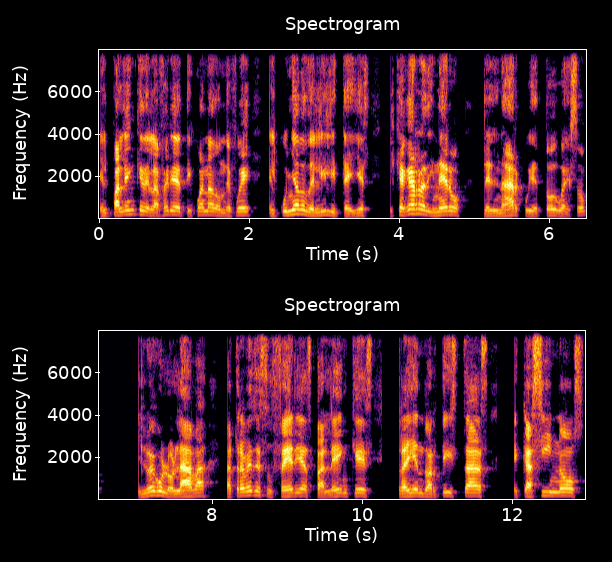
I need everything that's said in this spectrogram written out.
el palenque de la Feria de Tijuana, donde fue el cuñado de Lili Telles, el que agarra dinero del narco y de todo eso, y luego lo lava a través de sus ferias, palenques, trayendo artistas, eh, casinos,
